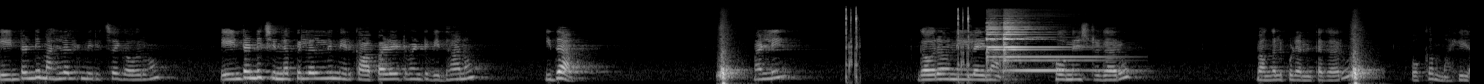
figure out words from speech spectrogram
ఏంటండి మహిళలకు మీరు ఇచ్చే గౌరవం? ఏంటండి చిన్నపిల్లల్ని మీరు కాపాడేటువంటి విధానం? ఇదా మళ్ళీ గౌరవనీయులైన హోమ్ మినిస్టర్ గారు బంగళపూడి అనిత గారు ఒక మహిళ.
